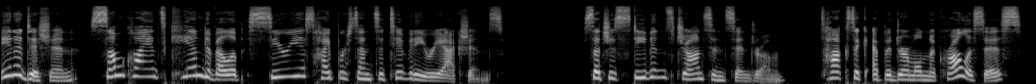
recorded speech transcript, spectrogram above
In addition, some clients can develop serious hypersensitivity reactions, such as Stevens Johnson syndrome, toxic epidermal necrolysis,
